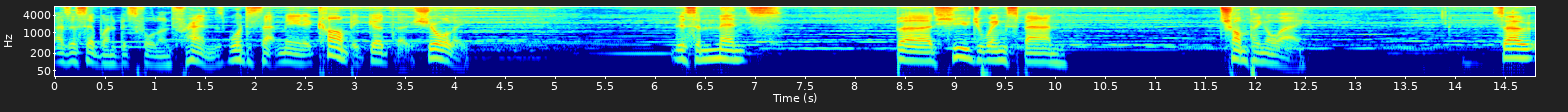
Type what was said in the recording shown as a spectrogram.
as I said, one of its fallen friends. What does that mean? It can't be good, though, surely this immense bird, huge wingspan, chomping away. So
